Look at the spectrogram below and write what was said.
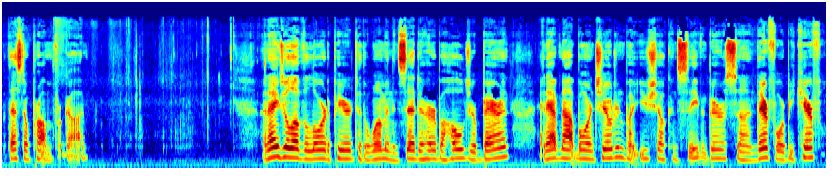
but that's no problem for God. An angel of the Lord appeared to the woman and said to her, Behold, you're barren and have not borne children, but you shall conceive and bear a son. Therefore be careful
